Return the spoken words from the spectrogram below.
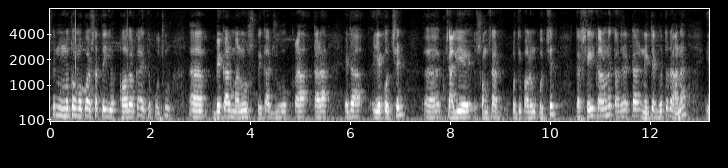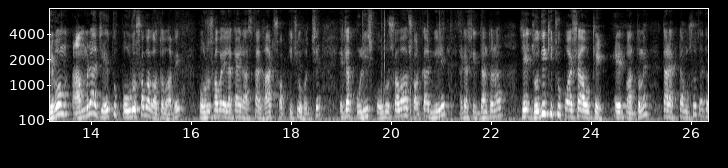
সে ন্যূনতম পয়সাতেই হওয়া দরকার। এতে প্রচুর বেকার মানুষ, বেকার যুবকরা, তারা এটা ইয়ে করছেন চালিয়ে সংসার প্রতিপালন করছেন। তা সেই কারণে তাদের একটা নেটের ভেতরে আনা। এবং আমরা যেহেতু পৌরসভাগতভাবে, পৌরসভা এলাকায় রাস্তাঘাট সব কিছু হচ্ছে, এটা পুলিশ, পৌরসভা, সরকার মিলে একটা সিদ্ধান্ত নেওয়া যে যদি কিছু পয়সা ওঠে এর মাধ্যমে, তার একটা অংশ যাতে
